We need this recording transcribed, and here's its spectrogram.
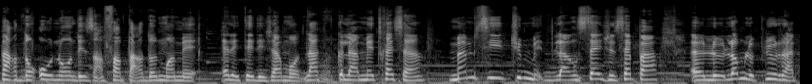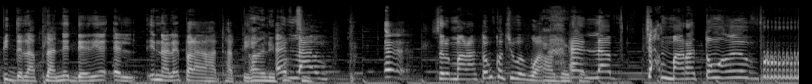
Pardon au nom des enfants, pardonne-moi. Mais elle était déjà morte. La, la maîtresse, hein, même si tu me lançais, je sais pas, euh, l'homme le plus rapide de la planète derrière elle, il n'allait pas la rattraper. Ah, elle euh, c'est le marathon que tu veux voir. Ah, elle a marathon, euh, brrr,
